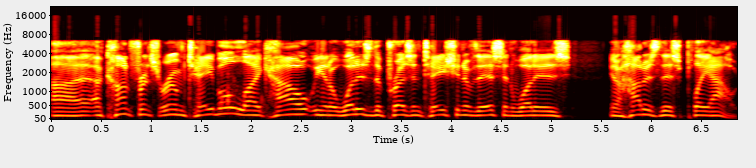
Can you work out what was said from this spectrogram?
uh, a conference room table? Like, how, you know, what is the presentation of this and what is, you know, how does this play out?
